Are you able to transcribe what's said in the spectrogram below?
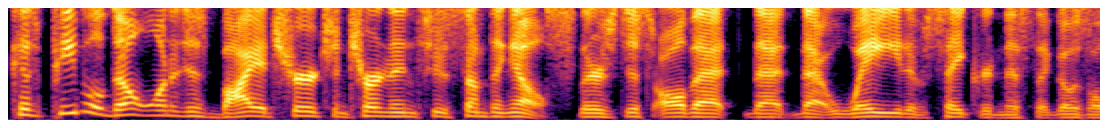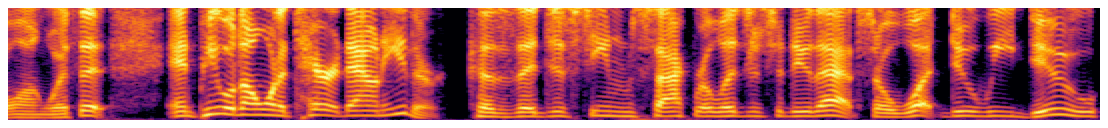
because people don't want to just buy a church and turn it into something else. There's just all that that that weight of sacredness that goes along with it, and people don't want to tear it down either because it just seems sacrilegious to do that. So what do we do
